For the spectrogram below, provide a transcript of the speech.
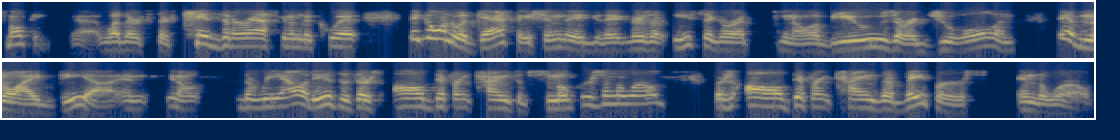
smoking. Uh, whether it's their kids that are asking them to quit, they go into a gas station. They, they there's an e-cigarette, you know, a Vuse or a Juul, and they have no idea. And you know, the reality is, is there's all different kinds of smokers in the world. There's all different kinds of vapers in the world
